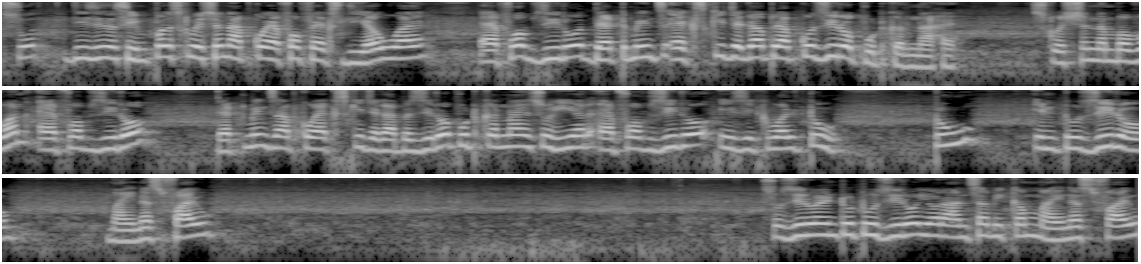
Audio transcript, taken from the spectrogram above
so this is a simple question आपको एफ़ ऑफ़ एक्स दिया हुआ है. F of zero that means x की जगह पे आपको ज़ीरो पुट करना है. Question number one f of zero that means आपको एक्स की जगह पे ज़ीरो पुट करना है. So here f of zero is equal to two into zero minus five so 0 into 2 0 your answer become minus 5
